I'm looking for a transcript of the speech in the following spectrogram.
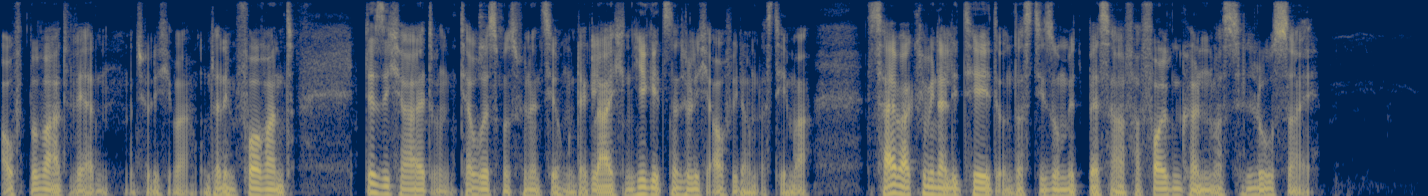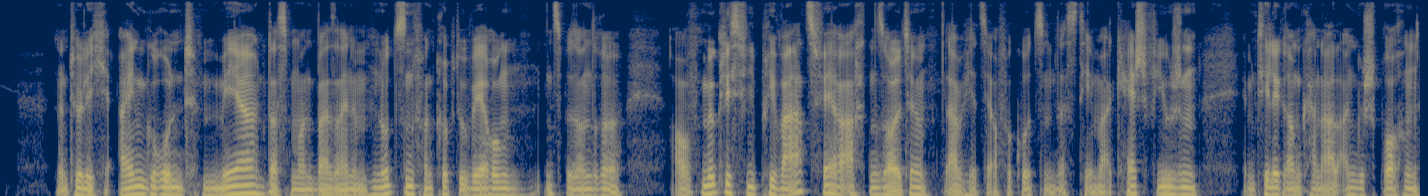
aufbewahrt werden. Natürlich immer unter dem Vorwand der Sicherheit und Terrorismusfinanzierung und dergleichen. Hier geht es natürlich auch wieder um das Thema Cyberkriminalität und dass die somit besser verfolgen können, was los sei. Natürlich ein Grund mehr, dass man bei seinem Nutzen von Kryptowährungen insbesondere auf möglichst viel Privatsphäre achten sollte. Da habe ich jetzt ja auch vor kurzem das Thema Cash Fusion im Telegram-Kanal angesprochen.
